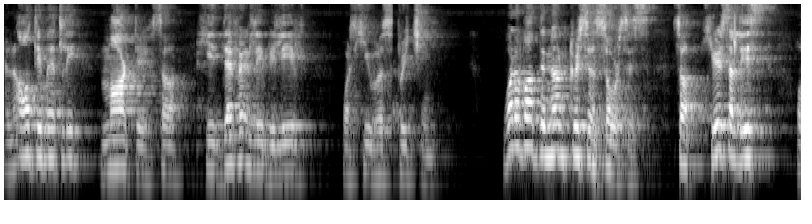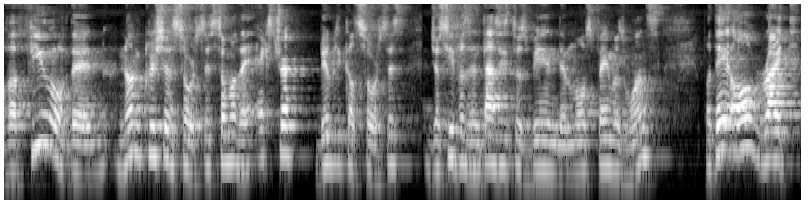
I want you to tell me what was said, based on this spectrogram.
and ultimately martyred. So he definitely believed what he was preaching. What about the non-Christian sources? So here's a list of a few of the non-Christian sources, some of the extra biblical sources, Josephus and Tacitus being the most famous ones, but they all write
